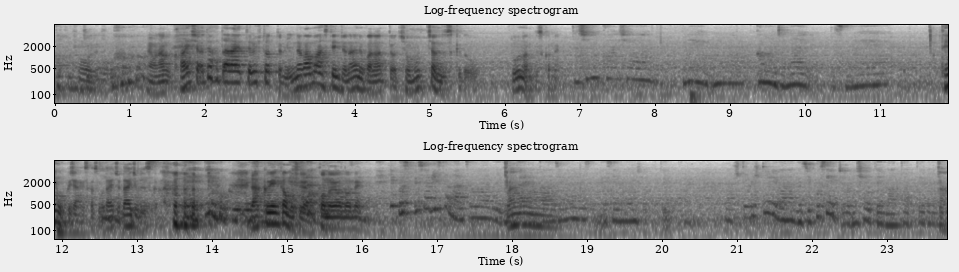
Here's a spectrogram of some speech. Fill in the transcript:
的な希望でもなんか会社で働いてる人ってみんな我慢してんじゃないのかなって私思っちゃうんですけどどうなんですかね？私の会社はねみんな我慢じゃないですね。天国じゃないですか？そこ大丈夫大丈夫ですか？ね天国ですね。楽園かもしれない。この世のね結構スペシャリストの集まりみたいな感じなんですよね専門職というか一人一人がなんか自己成長に焦点が当たってるのであ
